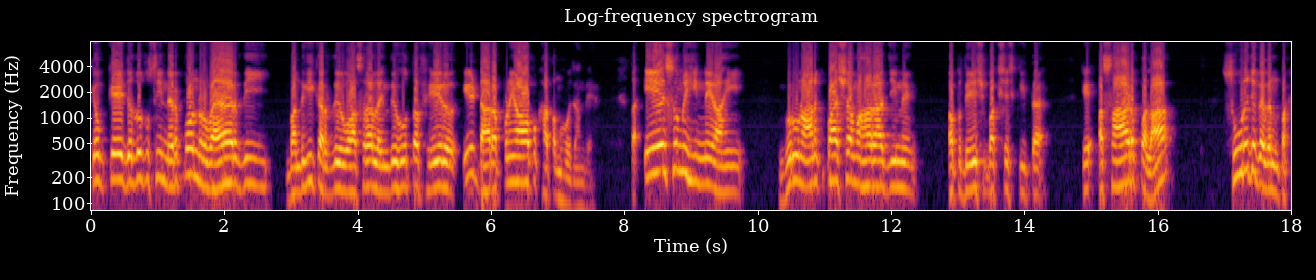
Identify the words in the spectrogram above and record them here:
ਕਿਉਂਕਿ ਜਦੋਂ ਤੁਸੀਂ ਨਿਰਭਉ ਨਿਰਵੈਰ ਦੀ ਬੰਦਗੀ ਕਰਦੇ ਹੋ, ਆਸਰਾ ਲੈਂਦੇ ਹੋ, ਤਾਂ ਫਿਰ ਇਹ ਡਰ ਆਪਣੇ ਆਪ ਖਤਮ ਹੋ ਜਾਂਦੇ ਆ। ਤਾਂ ਇਸ ਮਹੀਨੇ ਰਾਹੀਂ ਗੁਰੂ ਨਾਨਕ ਪਾਤਸ਼ਾਹ ਮਹਾਰਾਜ ਜੀ ਨੇ ਉਪਦੇਸ਼ ਬਖਸ਼ਿਸ਼ ਕੀਤਾ ਕਿ ਅਸਾੜ ਭਲਾ ਸੂਰਜ ਗਗਨ ਪਖ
